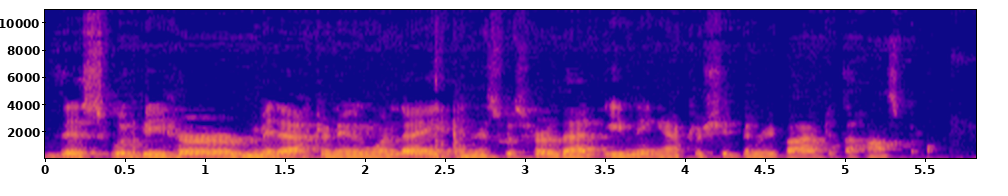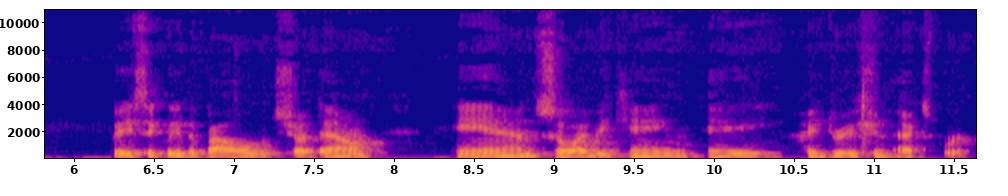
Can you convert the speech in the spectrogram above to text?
this would be her mid afternoon one day, and this was her that evening after she'd been revived at the hospital. Basically, the bowel would shut down, and so I became a hydration expert.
